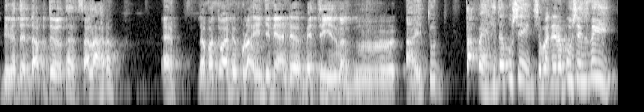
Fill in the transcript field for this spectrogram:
Dia kata tak betul, tak, salah tu. Eh, lepas tu ada pula yang jenis ada bateri tu kan. Ah ha, itu tak payah kita pusing sebab dia dah pusing sendiri.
